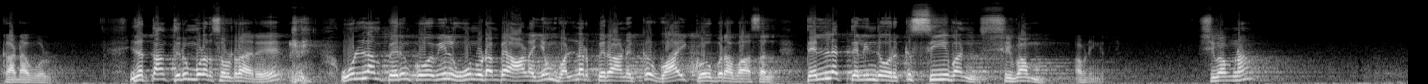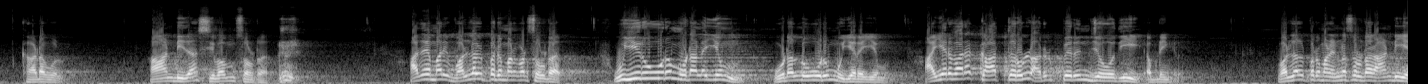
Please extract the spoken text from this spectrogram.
கடவுள். இதைத்தான் திருமூலர் சொல்றாரு. உள்ளம் பெருங்கோவில் ஊனுடம்பே ஆலயம் வள்ளற் பிரானுக்கு வாய் கோபுர வாசல். தெல்ல தெளிந்தோருக்கு சீவன் சிவம் அப்படிங்கிறது. சிவம்னா கடவுள். ஆண்டி தான் சிவம் சொல்கிறார் அதே மாதிரி வள்ளல் பெருமான் கூட சொல்கிறார் உயிரூறும் உடலையும் உடலூறும் உயிரையும். அயர்வர காத்தருள் அருட்பெருஞ்சோதி அப்படிங்கிறது. வள்ளல் பெருமான் என்ன சொல்கிறார் ஆண்டிய?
